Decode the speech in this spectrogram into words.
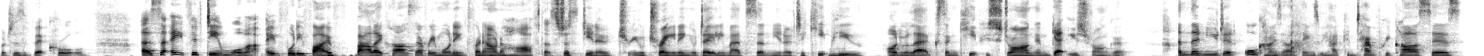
which is a bit cruel. Uh, so 8.15 warm up, 8.45 ballet class every morning for an hour and a half. That's just, you know, tr- your training, your daily medicine, you know, to keep you on your legs and keep you strong and get you stronger. And then you did all kinds of other things. We had contemporary classes,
